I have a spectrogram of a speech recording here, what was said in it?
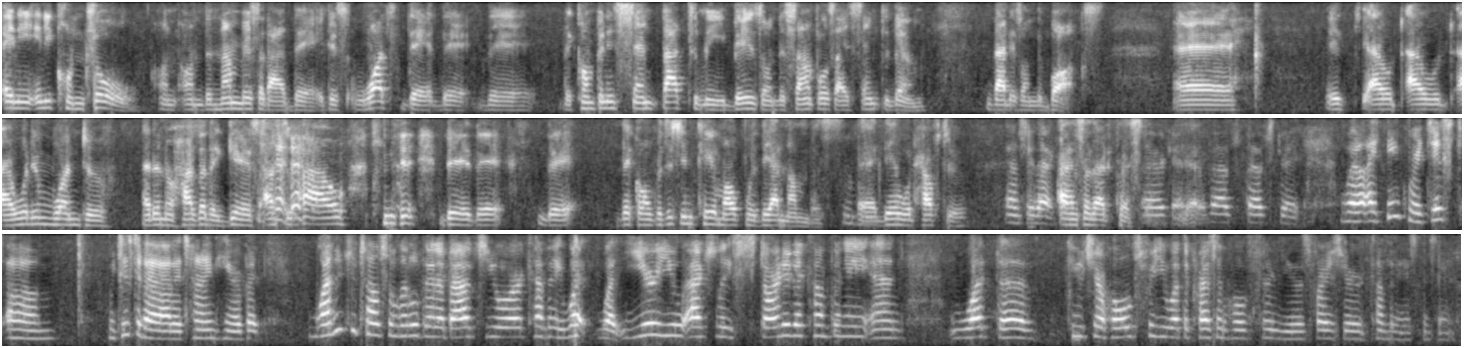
any any control on, on the numbers that are there. It is what the the the the company sent back to me based on the samples I sent to them that is on the box. Uh, it I would I would I wouldn't want to I don't know hazard a guess as to how the, the the the competition came up with their numbers. Mm-hmm. Uh, they would have to answer that question. answer that question. Okay, yeah. that's that's great. Well, I think we're just um, we're just about out of time here, but why don't you tell us a little bit about your company? What what year you actually started a company, and what the future holds for you, what the present holds for you as far as your company is concerned?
